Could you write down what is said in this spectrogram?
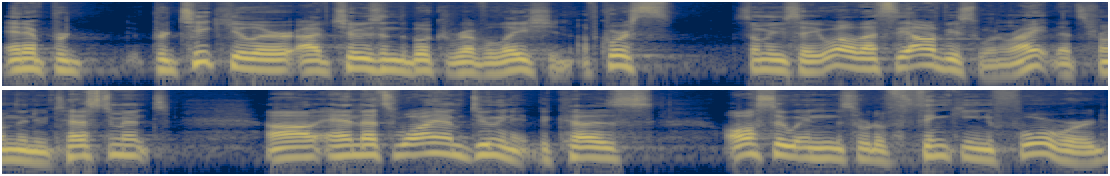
And in particular, I've chosen the book of Revelation. Of course, some of you say, well, that's the obvious one, right? That's from the New Testament. Uh, and that's why I'm doing it, because also in sort of thinking forward,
